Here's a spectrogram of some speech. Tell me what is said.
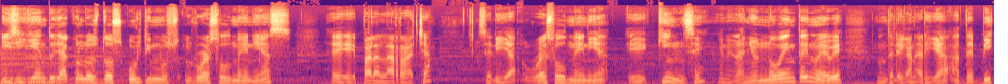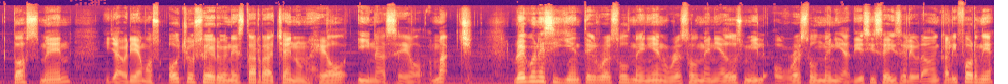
Y siguiendo ya con los dos últimos WrestleManias eh, para la racha, sería WrestleMania 15 eh, en el año 99, donde le ganaría a The Big Boss Man y ya veríamos 8-0 en esta racha en un Hell in a Cell match. Luego en el siguiente WrestleMania, en WrestleMania 2000 o WrestleMania 16 celebrado en California,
